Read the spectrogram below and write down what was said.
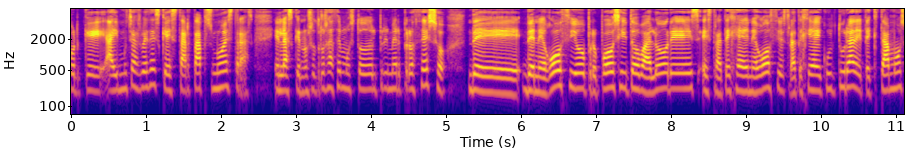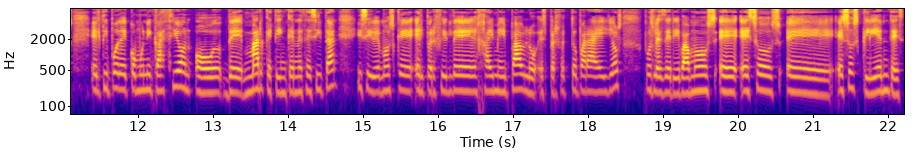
porque hay muchas veces que startups nuestras en las que nosotros hacemos todo el primer proceso de, de negocio, propósito, valores, estrategia de negocio, estrategia de cultura, detectamos el tipo de comunicación o de marketing que necesitan y si vemos que el perfil de Jaime y Pablo es perfecto para ellos, pues les derivamos eh, esos, eh, esos clientes.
